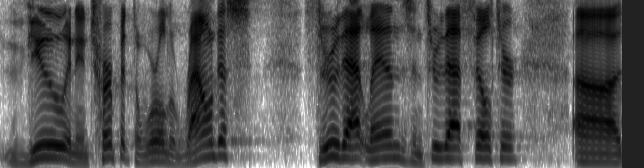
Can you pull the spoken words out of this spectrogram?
view and interpret the world around us through that lens and through that filter, uh,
